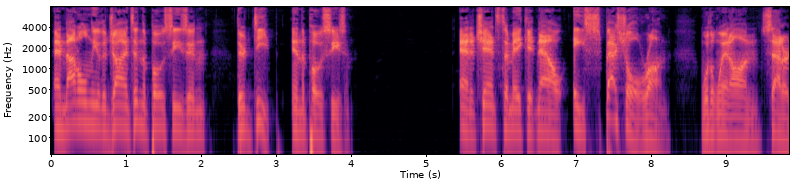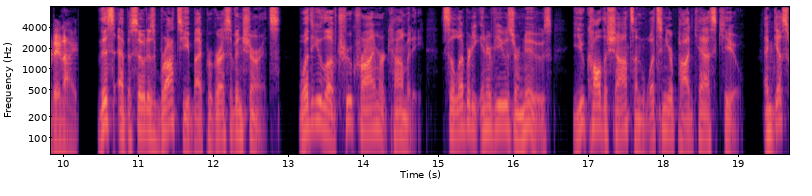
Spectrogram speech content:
And not only are the Giants in the postseason, they're deep in the postseason. And a chance to make it now a special run with a win on Saturday night. This episode is brought to you by Progressive Insurance. Whether you love true crime or comedy, celebrity interviews or news, you call the shots on what's in your podcast queue. And guess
